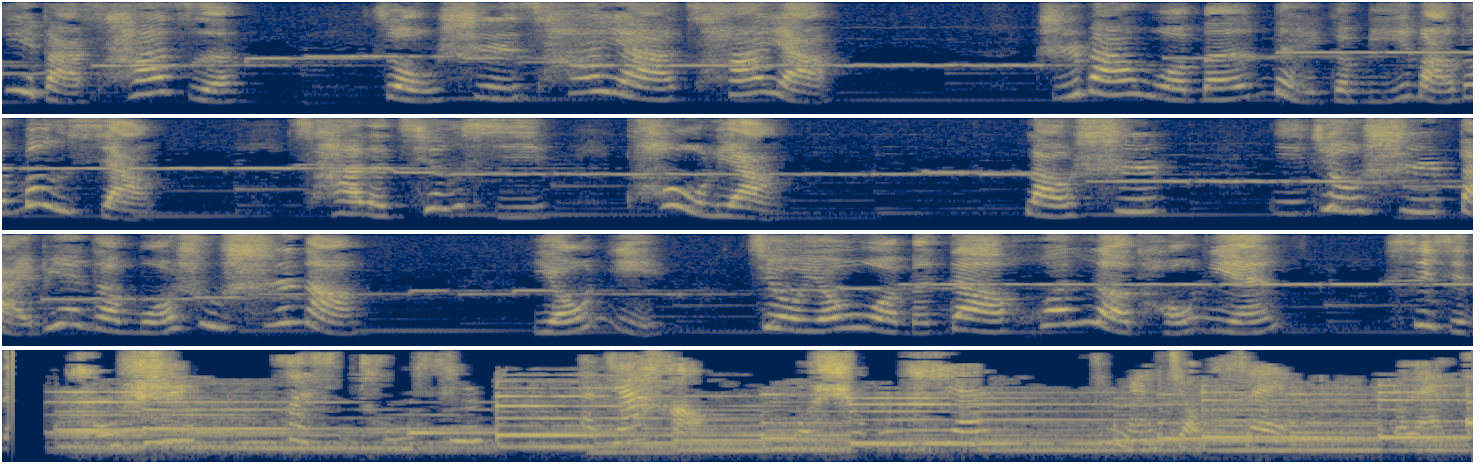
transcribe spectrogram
一把擦子，总是擦呀擦呀。只把我们每个迷茫的梦想擦得清晰透亮。老师，你就是百变的魔术师呢。有你，就有我们的欢乐童年。谢谢大童诗唤醒童心。大家好，我是吴轩，今年九岁，我来自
